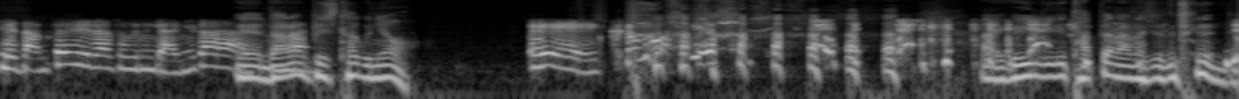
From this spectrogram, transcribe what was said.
제 남편이라서 그런 게 아니라. 네, 나랑 정말, 비슷하군요. 예, 그런 것 같아요. 아, 그 일일이 답변 안 하셔도 되는데.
